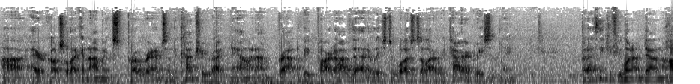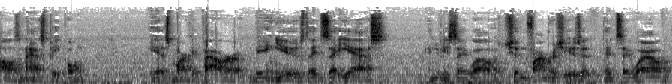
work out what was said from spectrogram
uh, agricultural economics programs in the country right now, and I'm proud to be part of that. At least it was till I retired recently. But I think if you went up down the halls and asked people, is market power being used? They'd say yes. And if you say, well, shouldn't farmers use it? They'd say, well,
